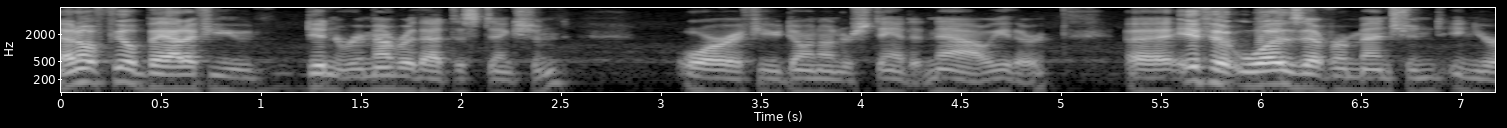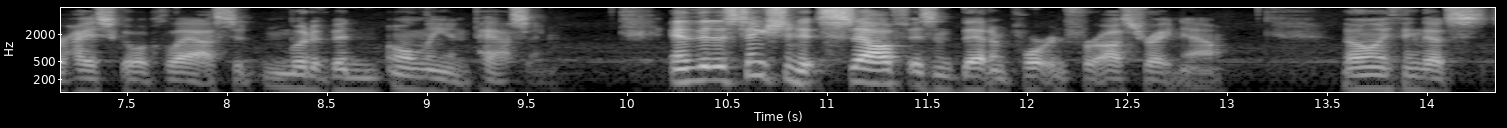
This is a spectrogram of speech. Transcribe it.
Now don't feel bad if you didn't remember that distinction or if you don't understand it now either. Uh, if it was ever mentioned in your high school class, it would have been only in passing. And the distinction itself isn't that important for us right now. The only thing that's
